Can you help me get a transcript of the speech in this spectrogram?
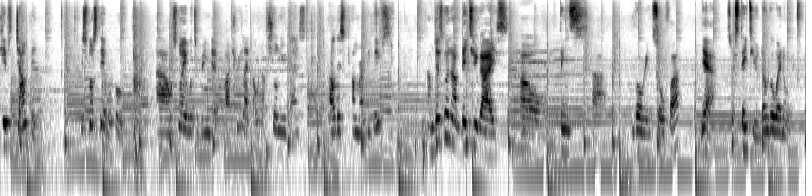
keeps jumping. It's not stable. Oh, I was not able to bring the battery like I would have shown you guys how this camera behaves. I'm just going to update you guys how things are going so far. Yeah so stay tuned. Don't go anywhere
